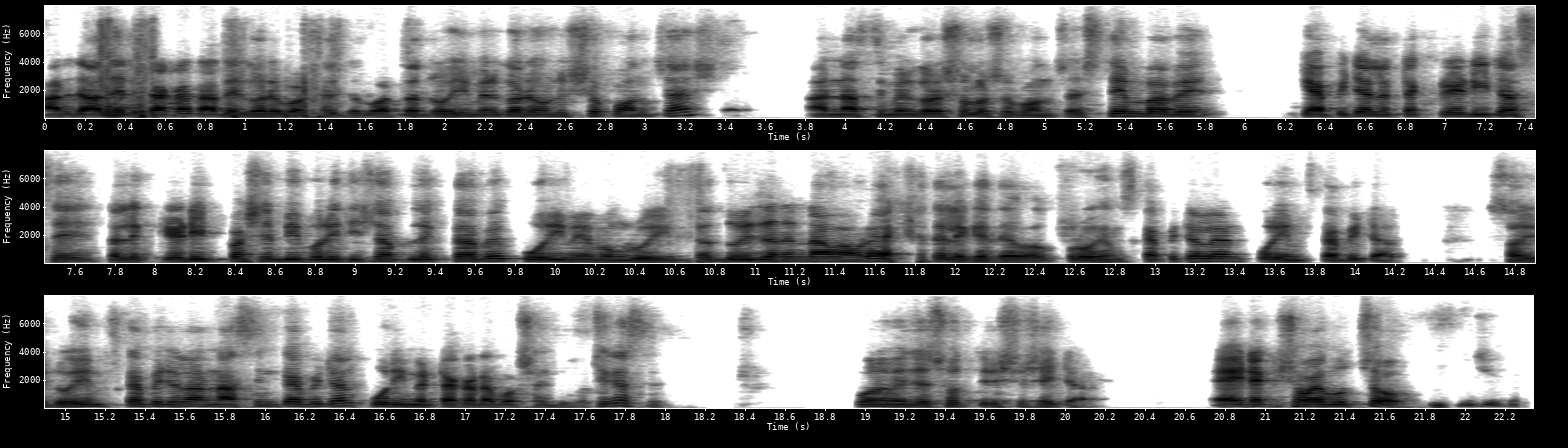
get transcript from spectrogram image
আর যাদের টাকা তাদের ঘরে বসাই দেবো। অর্থাৎ রহিমের ঘরে উনিশশো পঞ্চাশ আর নাসিমের ঘরে ষোলোশো পঞ্চাশ। সেম ভাবে ক্যাপিটাল একটা ক্রেডিট আছে তাহলে ক্রেডিট পাশে বিপরীত হিসাব লিখতে হবে করিম এবং রহিম। তো দুইজনের নাম আমরা একসাথে লিখে দেবো। Rahim's capital and Karim's capital. Sorry Rahim's capital আর নাসিম ক্যাপিটাল করিমের টাকাটা বসাই দিব ঠিক আছে? করিমের যে ছত্রিশশো সেইটা। এটা কি সবাই বুঝছ? জি ভাই।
